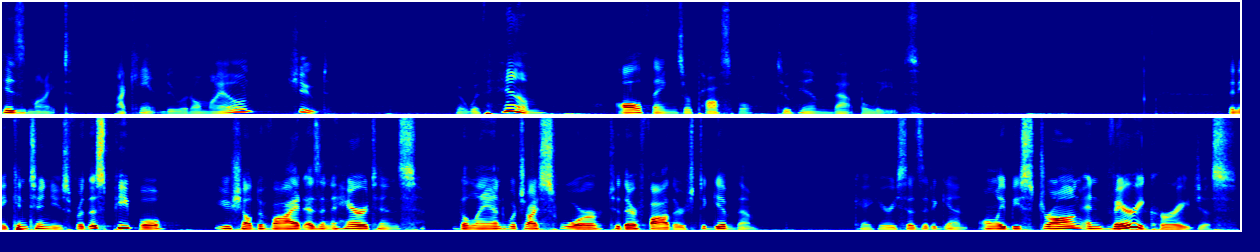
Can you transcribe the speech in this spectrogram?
his might. I can't do it on my own. Shoot. But with him, all things are possible to him that believes. Then he continues, For this people you shall divide as an inheritance the land which I swore to their fathers to give them. Okay, here he says it again. Only be strong and very courageous,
